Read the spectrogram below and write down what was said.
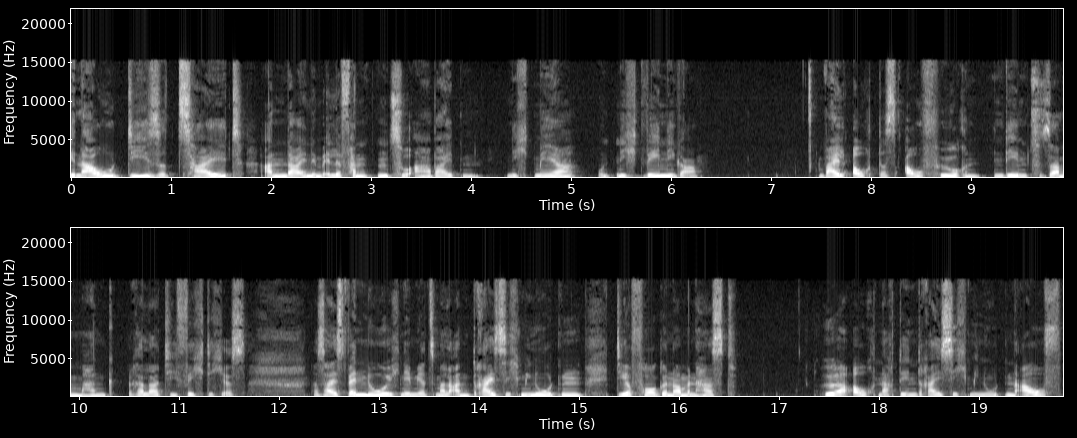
genau diese Zeit an deinem Elefanten zu arbeiten. Nicht mehr und nicht weniger. Weil auch das Aufhören in dem Zusammenhang relativ wichtig ist. Das heißt, wenn du, ich nehme jetzt mal an, 30 Minuten dir vorgenommen hast, hör auch nach den 30 Minuten auf,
